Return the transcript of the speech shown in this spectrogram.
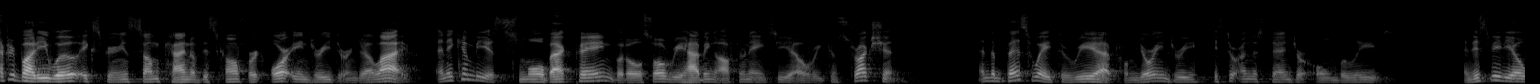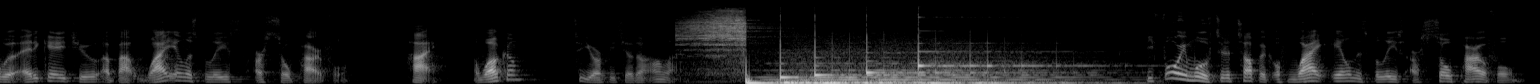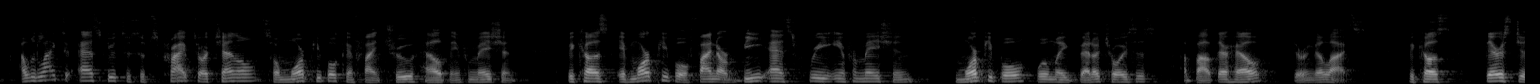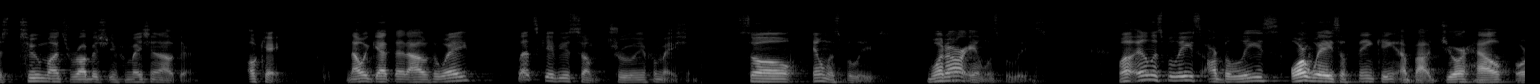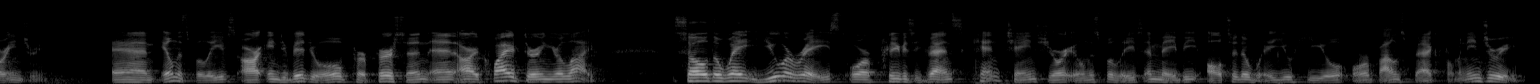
Everybody will experience some kind of discomfort or injury during their life. And it can be a small back pain, but also rehabbing after an ACL reconstruction. And the best way to rehab from your injury is to understand your own beliefs. And this video will educate you about why illness beliefs are so powerful. Hi, and welcome to Your Physio Online. Before we move to the topic of why illness beliefs are so powerful, I would like to ask you to subscribe to our channel so more people can find true health information. Because if more people find our BS free information, more people will make better choices about their health during their lives. Because there's just too much rubbish information out there. Okay, now we get that out of the way, let's give you some true information. So, illness beliefs. What are illness beliefs? Well, illness beliefs are beliefs or ways of thinking about your health or injury. And illness beliefs are individual per person and are acquired during your life. So the way you were raised or previous events can change your illness beliefs and maybe alter the way you heal or bounce back from an injury.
